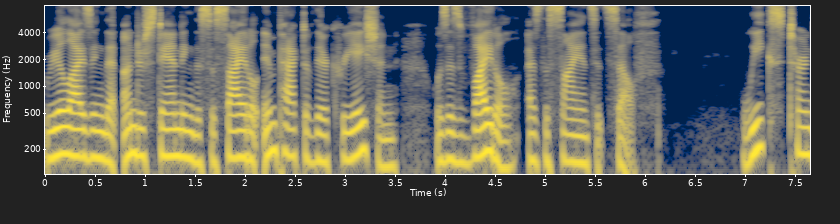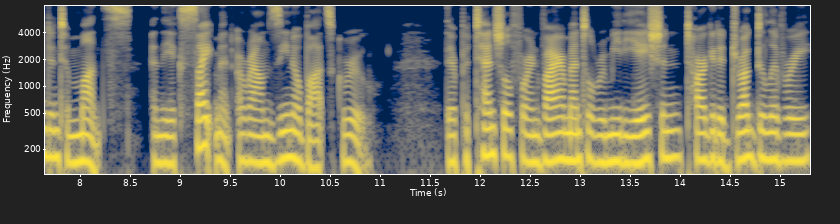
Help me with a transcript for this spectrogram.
realizing that understanding the societal impact of their creation was as vital as the science itself. Weeks turned into months, and the excitement around Xenobots grew. Their potential for environmental remediation, targeted drug delivery,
